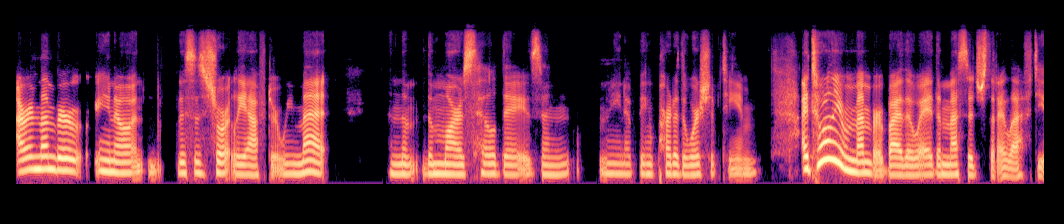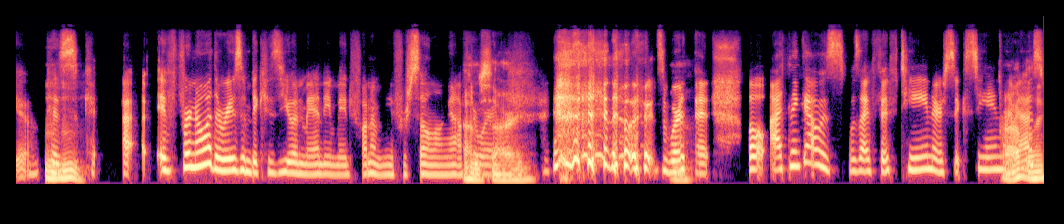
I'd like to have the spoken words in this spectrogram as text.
I remember, you know, this is shortly after we met in the, the Mars Hill days. And you know being part of the worship team i totally remember by the way the message that i left you because mm-hmm. if for no other reason because you and mandy made fun of me for so long afterwards i'm sorry no, it's worth yeah. it oh i think i was was i 15 or 16 Probably.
